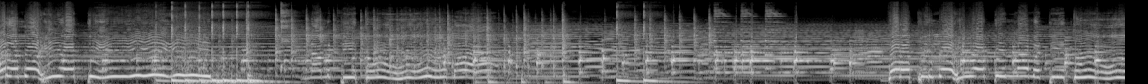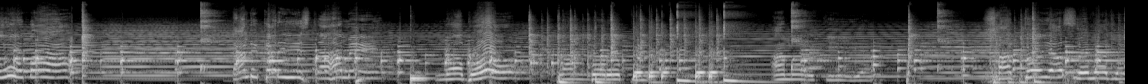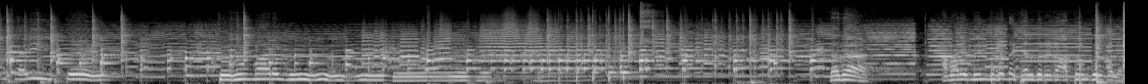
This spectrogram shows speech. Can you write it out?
ওরে মহিয়তী, নামটি তোমার। দরপুর মহিয়তী, নামটি তোমার। দানকারী ইস্তাহামে নব দরপুর আমার কি সাধ্য আছে বাজার তোমার গুণ দাদা আমার এই মেন বোকালটা খেয়াল করে এটা আপডাউন করে ফেলা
